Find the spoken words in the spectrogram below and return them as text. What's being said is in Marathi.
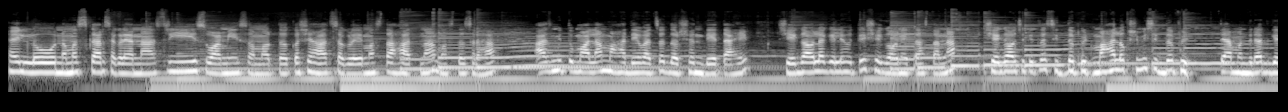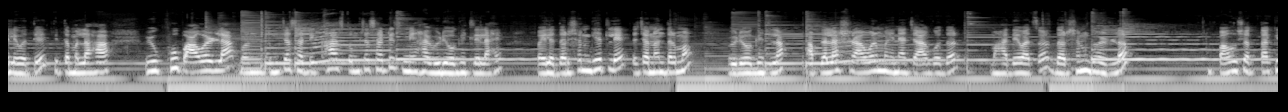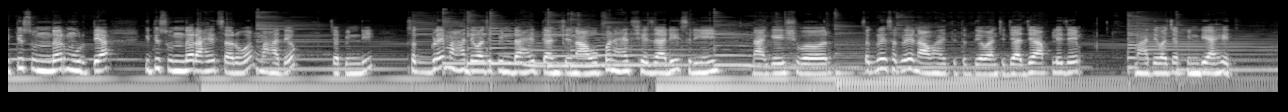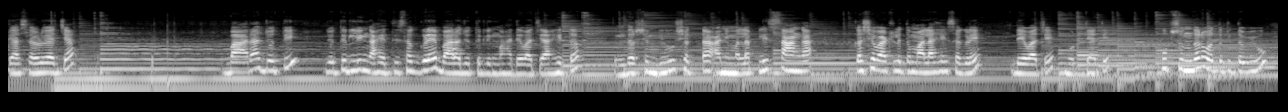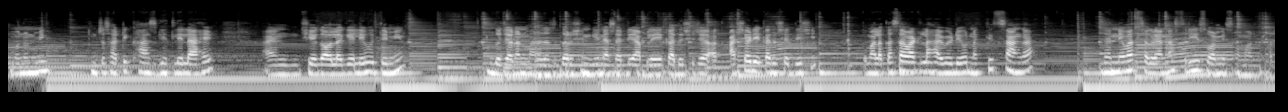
हॅलो नमस्कार सगळ्यांना. श्री स्वामी समर्थ. कसे आहात सगळे? मस्त आहात ना? मस्तच राहा. आज मी तुम्हाला महादेवाचं दर्शन देत आहे. शेगावला गेले होते. शेगाव येत असताना शेगावचे तिथलं सिद्धपीठ महालक्ष्मी सिद्धपीठ त्या मंदिरात गेले होते. तिथं मला हा व्ह्यू खूप आवडला. पण तुमच्यासाठी खास तुमच्यासाठीच मी हा व्हिडिओ घेतलेला आहे. पहिले दर्शन घेतले त्याच्यानंतर मग व्हिडिओ घेतला. आपल्याला श्रावण महिन्याच्या अगोदर महादेवाचं दर्शन घडलं. पाहू शकता किती सुंदर मूर्त्या किती सुंदर आहेत सर्व महादेव. चपिंडी सगळे महादेवाचे पिंड आहेत त्यांचे नावं पण आहेत शेजारी श्री नागेश्वर सगळे सगळे नाव आहेत तिथं देवांचे. ज्या ज्या आपले जे महादेवाच्या पिंडी आहेत त्या सगळ्याच्या बारा ज्योती ज्योतिर्लिंग आहेत ते सगळे बारा ज्योतिर्लिंग महादेवाचे आहेत. तुम्ही दर्शन घेऊ शकता आणि मला प्लीज सांगा कसे वाटले तुम्हाला हे सगळे देवाचे मूर्त्याचे? खूप सुंदर होतं तिथं व्ह्यू म्हणून मी तुमच्यासाठी खास घेतलेला आहे. आणि शेगावला गेले होते मी. गजानन महाराजांचं दर्शन घेण्यासाठी आपल्या एकादशीच्या आषाढी एकादशी दिवशी तुम्हाला कसा वाटला हा व्हिडिओ नक्कीच सांगा. धन्यवाद सगळ्यांना. श्री स्वामी समर्थ.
